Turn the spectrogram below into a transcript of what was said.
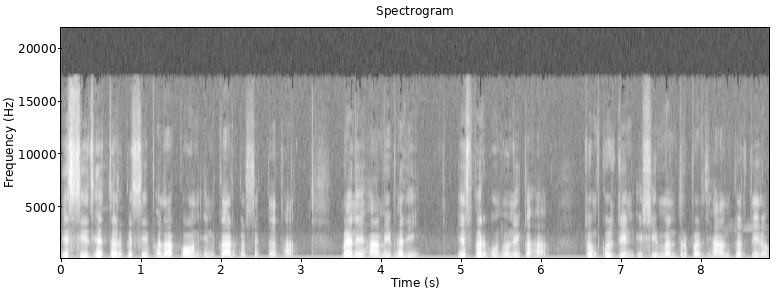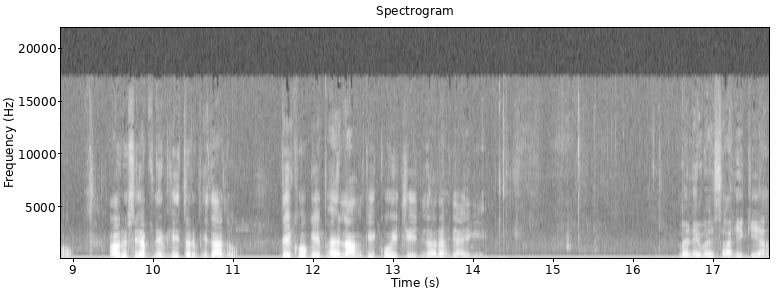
इस सीधे तर्क से भला कौन इनकार कर सकता था? मैंने हामी भरी। इस पर उन्होंने कहा, तुम कुछ दिन इसी मंत्र पर ध्यान करते रहो और उसे अपने भीतर भिदा दो। देखोगे भय नाम की कोई चीज़ न रह जाएगी। मैंने वैसा ही किया।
